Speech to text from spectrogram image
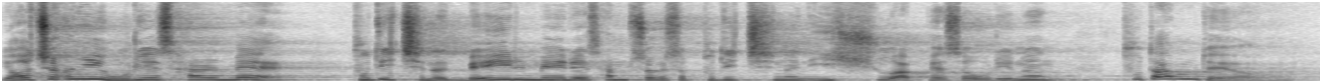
여전히 우리의 삶에 부딪히는 매일매일의 삶 속에서 부딪히는 이슈 앞에서 우리는 부담돼요.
